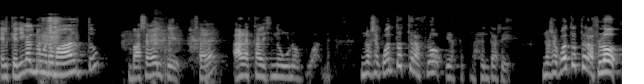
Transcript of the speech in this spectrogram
el que diga el número más alto va a ser el que, ¿sabes? Ahora está diciendo uno, "Buah, no sé cuántos teraflops, y hace la gente así. No sé cuántos teraflops,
